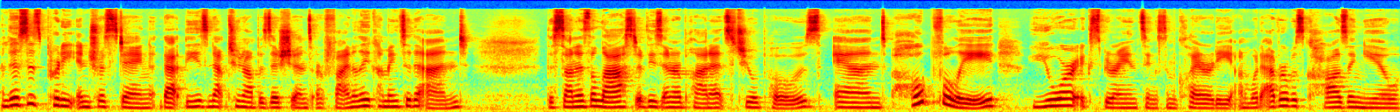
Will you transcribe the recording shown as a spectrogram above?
this is pretty interesting that these Neptune oppositions are finally coming to the end. The sun is the last of these inner planets to oppose, and hopefully, you're experiencing some clarity on whatever was causing you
